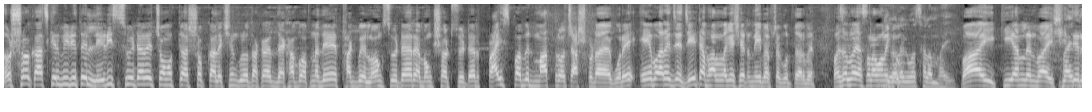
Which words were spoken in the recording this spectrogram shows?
দর্শক আজকের ভিডিওতে লেডিস সোয়েটারের চমৎকার সব কালেকশনগুলো দেখাবো আপনাদের। থাকবে লং সোয়েটার এবং শর্ট সোয়েটার। প্রাইস পাবেন মাত্র চারশো টাকা করে। এবারে যে যেটা ভালো লাগে সেটা নিয়ে ব্যবসা করতে পারবেন। ফয়সাল ভাই আসসালামু আলাইকুম। আসসালাম ভাই। ভাই কি আনলেন ভাই? শীতের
